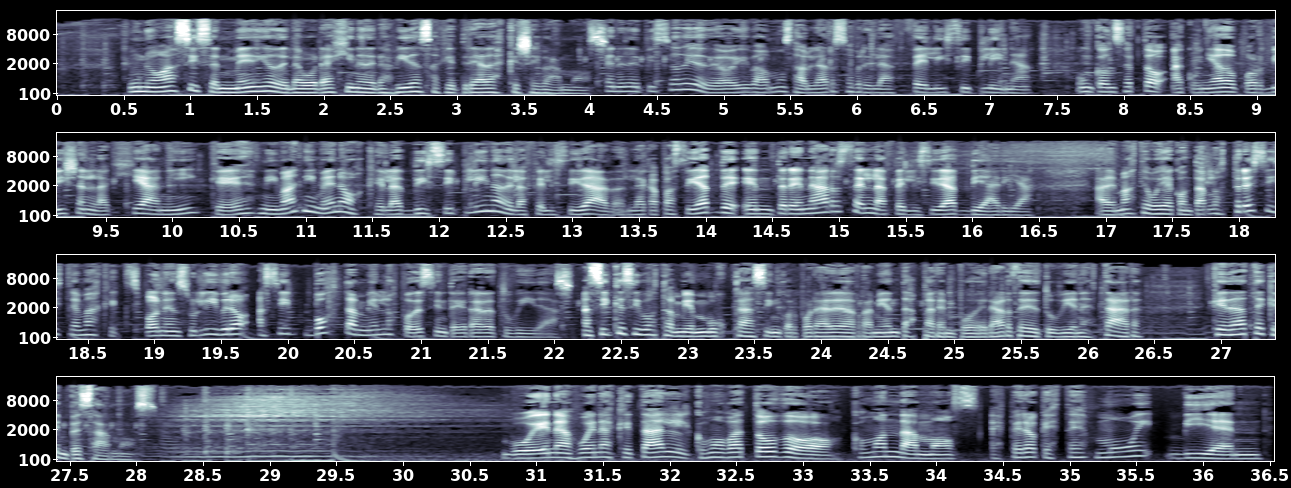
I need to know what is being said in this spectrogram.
un oasis en medio de la vorágine de las vidas ajetreadas que llevamos. En el episodio de hoy vamos a hablar sobre la felicdisciplina, un concepto acuñado por Vishen Lakhiani, que es ni más ni menos que la disciplina de la felicidad, la capacidad de entrenarse en la felicidad diaria. Además te voy a contar los tres sistemas que expone en su libro, así vos también los podés integrar a tu vida. Así que si vos también buscas incorporar herramientas para empoderarte de tu bienestar, quédate que empezamos. Buenas, buenas, ¿qué tal? ¿Cómo va todo? ¿Cómo andamos? Espero que estés muy bien.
